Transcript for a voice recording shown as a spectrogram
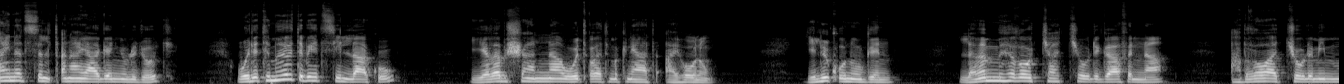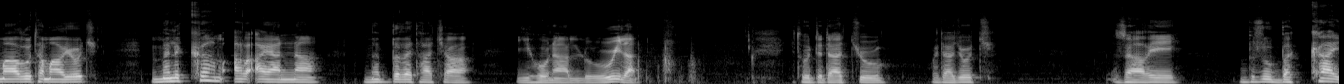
አይነት ስልጠና ያገኙ ልጆች ወደ ትምህርት ቤት ሲላኩ የረብሻና ውጥረት ምክንያት አይሆኑም። ይልቁኑ ግን ለመምህሮቻቸው ድጋፍና አብረዋቸው ለሚማሩ ተማሪዎች መልካም አርአያና መበረታቻ ይሆናሉ ይላል። የተወደዳችሁ ወዳጆች ዛሬ ብዙ በካይ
